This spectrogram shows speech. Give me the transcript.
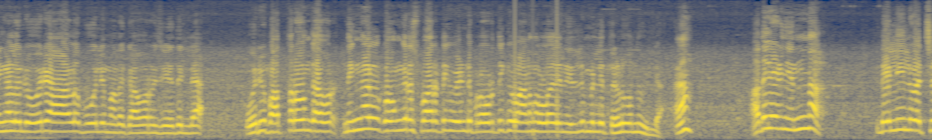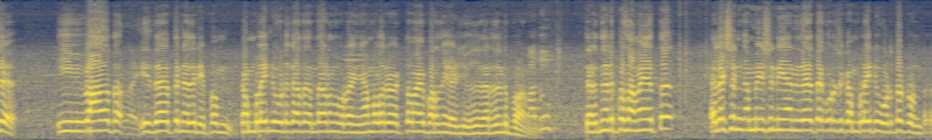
നിങ്ങളിൽ ഒരാൾ പോലും അത് കവർ ചെയ്തില്ല. ഒരു പത്രവും കവർ നിങ്ങൾ കോൺഗ്രസ് പാർട്ടിക്ക് വേണ്ടി പ്രവർത്തിക്കുവാണെന്നുള്ളതിന് ഇതിലും വലിയ തെളിവൊന്നുമില്ല. ആ അത് കഴിഞ്ഞ് ഇന്ന് ഡൽഹിയിൽ വെച്ച് ഈ വിവാദ ഇദ്ദേഹത്തിനെതിരെ ഇപ്പം കംപ്ലൈന്റ് കൊടുക്കാതെ എന്താണെന്ന് പറയാം. ഞാൻ വളരെ വ്യക്തമായി പറഞ്ഞു കഴിഞ്ഞു ഇത് തെരഞ്ഞെടുപ്പാണ്. തെരഞ്ഞെടുപ്പ് സമയത്ത് ഇലക്ഷൻ കമ്മീഷന് ഞാൻ ഇദ്ദേഹത്തെക്കുറിച്ച് കംപ്ലൈന്റ് കൊടുത്തിട്ടുണ്ട്.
